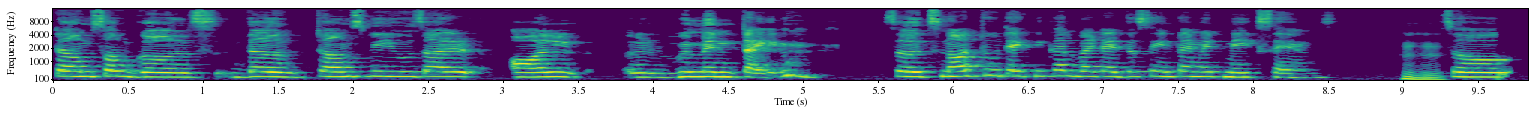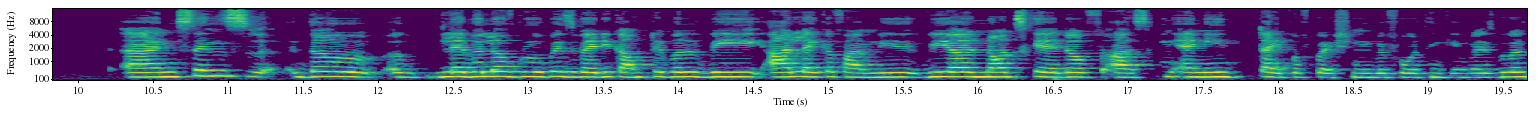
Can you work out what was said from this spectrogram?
terms of girls. The terms we use are all uh, women time. So it's not too technical, but at the same time, it makes sense. Mm-hmm. So and since the uh, level of group is very comfortable we are like a family we are not scared of asking any type of question before thinking twice because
